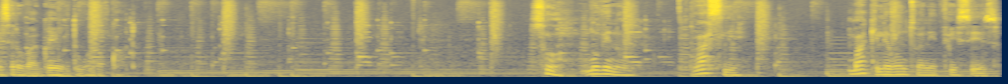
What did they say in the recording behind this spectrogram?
instead of agreeing with the word of God? So, moving on. Lastly, Mark 11 23 says,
